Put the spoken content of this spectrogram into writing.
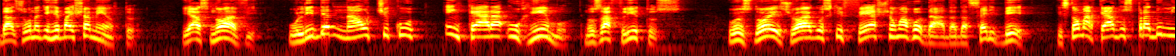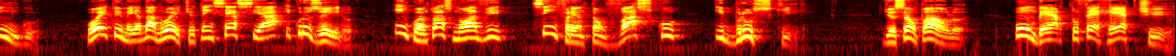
da zona de rebaixamento. E às nove, o líder náutico encara o Remo nos aflitos. Os dois jogos que fecham a rodada da Série B estão marcados para domingo. Oito e meia da noite tem CSA e Cruzeiro, enquanto às nove se enfrentam Vasco e Brusque. De São Paulo, Humberto Ferretti.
